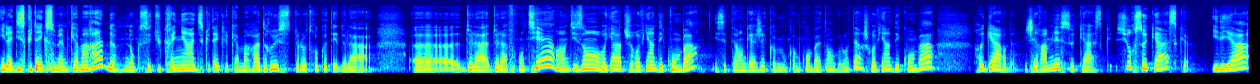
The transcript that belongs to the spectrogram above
il a discuté avec ce même camarade, donc cet Ukrainien a discuté avec le camarade russe de l'autre côté de la, euh, de, la, de la frontière en disant, regarde, je reviens des combats, il s'était engagé comme, comme combattant volontaire, je reviens des combats, regarde, j'ai ramené ce casque. Sur ce casque, il y a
